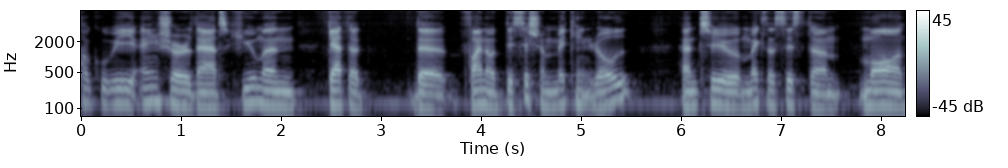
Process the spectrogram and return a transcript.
how could we ensure that human get the, the final decision-making role and to make the system more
